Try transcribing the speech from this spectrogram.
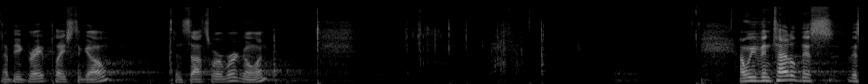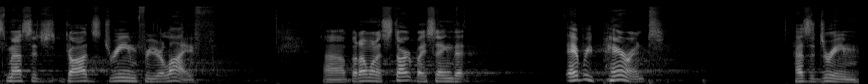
That'd be a great place to go, since that's where we're going. And we've entitled this, this message, God's Dream for Your Life. Uh, but I want to start by saying that every parent has a dream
